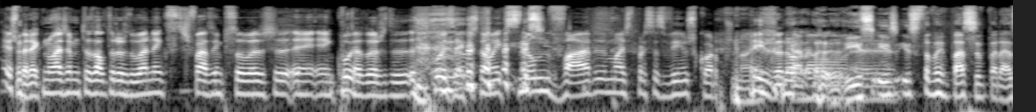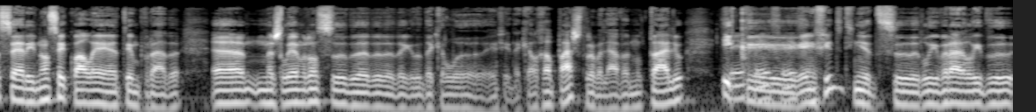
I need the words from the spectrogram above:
Eu espero é que não haja muitas alturas do ano em que se desfazem pessoas em, em cortadores de. Pois é, a questão é que se não nevar, mais depressa se veem os corpos, não é? Exato. Não, isso, isso, isso, também passa para a série, não sei qual é a temporada, uh, mas lembram-se daquele, enfim, daquele rapaz que trabalhava no talho e sim, que, sim, sim, enfim, tinha de se livrar ali de,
